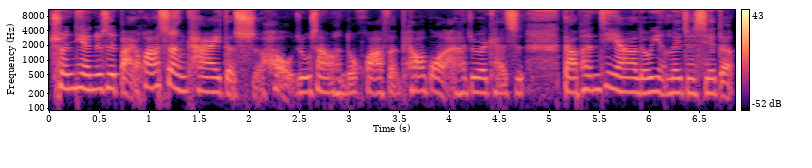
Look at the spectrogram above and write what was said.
春天就是百花盛开的时候，路上有很多花粉飘过来，他就会开始打喷嚏啊、流眼泪这些的。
